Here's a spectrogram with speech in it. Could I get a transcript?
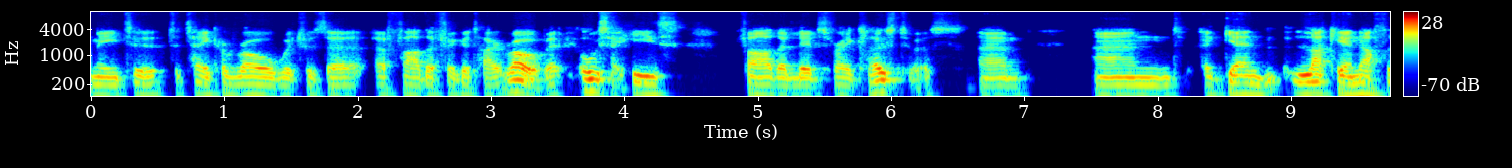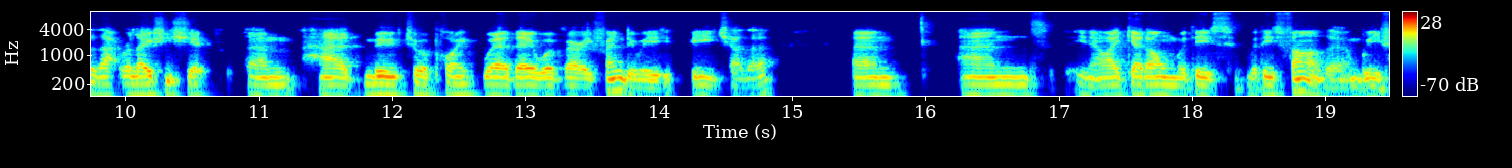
me to to take a role which was a, a father figure type role, but also his father lives very close to us. Um, and again, lucky enough that that relationship um, had moved to a point where they were very friendly with each other. Um, and you know, I get on with his with his father, and we've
